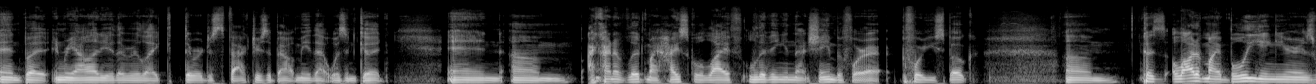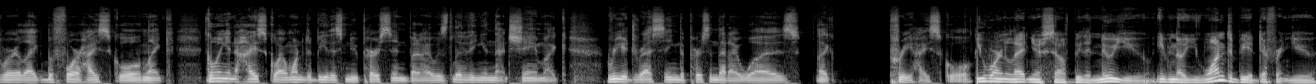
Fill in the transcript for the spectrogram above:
and but in reality there were like there were just factors about me that wasn't good and um, i kind of lived my high school life living in that shame before I, before you spoke Um, because a lot of my bullying years were like before high school and like going into high school i wanted to be this new person but i was living in that shame like readdressing the person that i was like pre high school You weren't letting yourself be the new you, even though you wanted to be a different you.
